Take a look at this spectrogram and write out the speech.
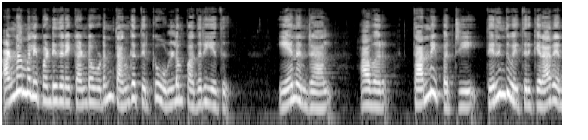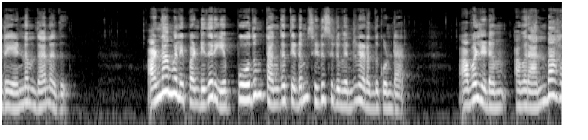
அண்ணாமலை பண்டிதரை கண்டவுடன் தங்கத்திற்கு உள்ளம் பதறியது. ஏனென்றால் அவர் தன்னை பற்றி தெரிந்து வைத்திருக்கிறார் என்ற எண்ணம்தான் அது. அண்ணாமலை பண்டிதர் எப்போதும் தங்கத்திடம் சிடுசிடுவென்று நடந்து கொண்டார். அவளிடம் அவர் அன்பாக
